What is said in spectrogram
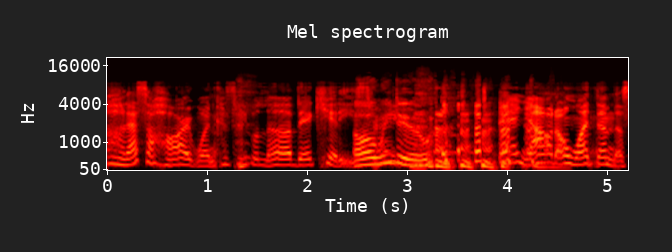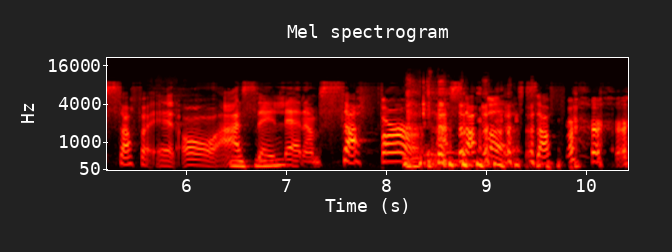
Oh, that's a hard one because people love their kitties. Oh, we do. And y'all don't want them to suffer at all. I say Mhm. let them suffer, suffer, suffer.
